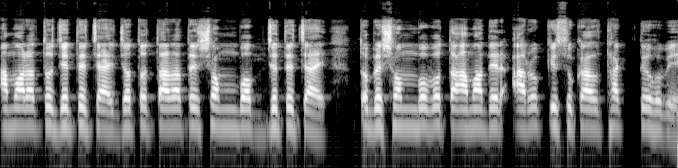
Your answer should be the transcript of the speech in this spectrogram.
আমরা তো যেতে চাই, যত তাড়াতাড়ি সম্ভব যেতে চাই, তবে সম্ভবত আমাদের আরও কিছুকাল থাকতে হবে।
